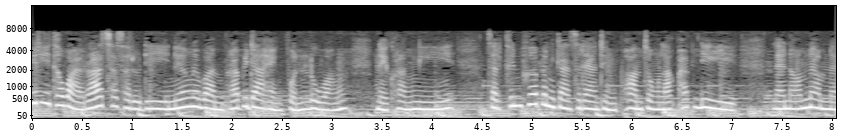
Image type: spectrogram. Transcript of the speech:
พิธีถวายราชสดุดีเนื่องในวันพระบิดาแห่งฝนหลวง ในครั้งนี้จัดขึ้นเพื่อเป็นการแสดงถึงความจงรักภักดี และน้อมนำใน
